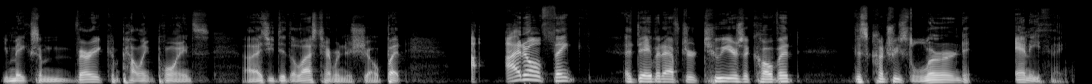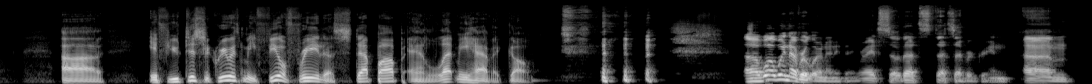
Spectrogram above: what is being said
You make some very compelling points, uh, as you did the last time on the show. But I, I don't think, uh, David, after two years of COVID, this country's learned anything. Uh, if you disagree with me, feel free to step up and let me have it. Go. Uh, well, we never learn anything, right? So that's that's evergreen. Um,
